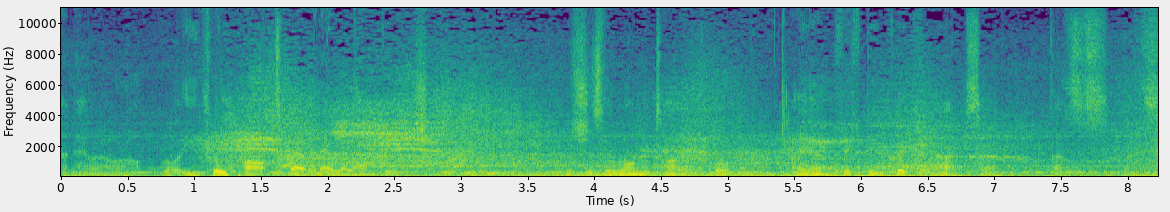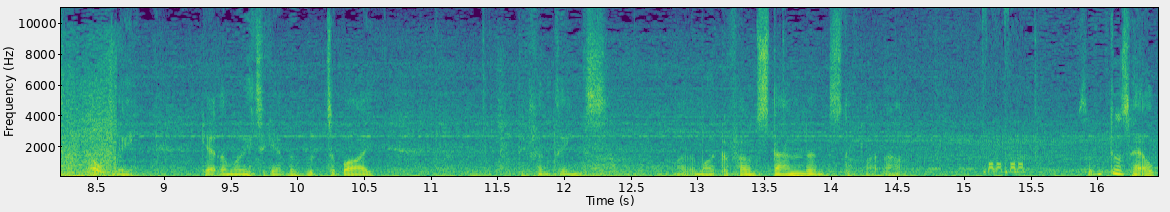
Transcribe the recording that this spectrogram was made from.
an hour, well, in three parts about an hour long each, which is a long time. But I earned 15 quid for that, so that's, that's helped me get the money together to buy different things, like the microphone stand and stuff like that. So it does help.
